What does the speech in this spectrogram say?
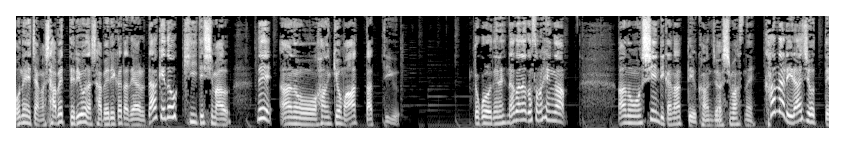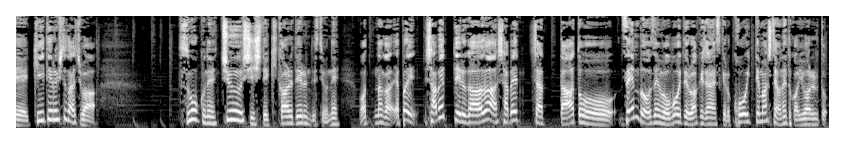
お姉ちゃんが喋ってるような喋り方である。だけど、聞いてしまう。で、あのー、反響もあったっていうところでね、なかなかその辺が、あの真理かなっていう感じはしますね。かなりラジオって聞いてる人たちは、すごくね、注視して聞かれてるんですよね。なんか、やっぱり喋ってる側が喋っちゃった後、全部を全部覚えてるわけじゃないですけど、こう言ってましたよねとか言われると、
